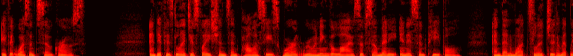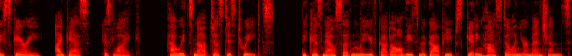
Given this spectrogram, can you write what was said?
if it wasn't so gross. And if his legislations and policies weren't ruining the lives of so many innocent people. And then what's legitimately scary, I guess, is like how it's not just his tweets. Because now suddenly you've got all these MAGA peeps getting hostile in your mentions.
